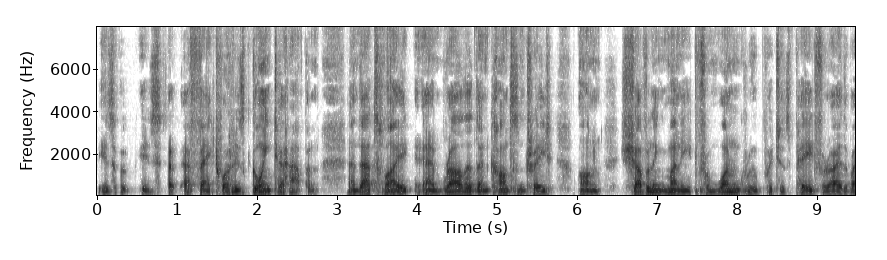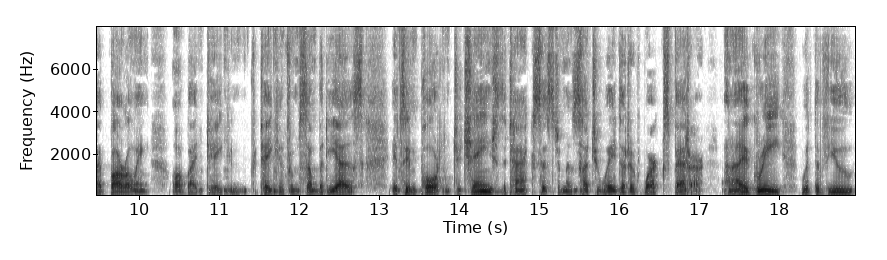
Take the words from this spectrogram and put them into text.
is, is affect what is going to happen. And that's why, um, rather than concentrate on shoveling money from one group, which is paid for either by borrowing or by taking, taking from somebody else, it's important to change the tax system in such a way that it works better. And I agree with the view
